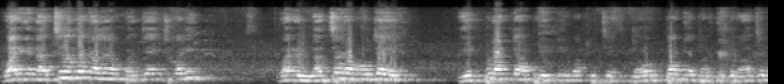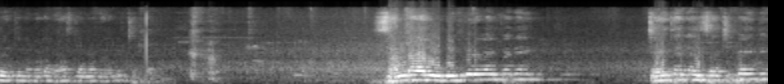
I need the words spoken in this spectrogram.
వారికి నచ్చినంత కాలం పనిచేయించుకొని వారికి నచ్చకపోతే ఎప్పుడంటే అప్పుడు ఇంటికి పంపించే దౌర్భాగ్య పరిస్థితి రాజ్యం వెళ్తున్న కూడా వాస్తవంగా చెప్పాలి సంఘాలు నిర్వీర్యమైపోయినాయి చైతన్యం చచ్చిపోయింది.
